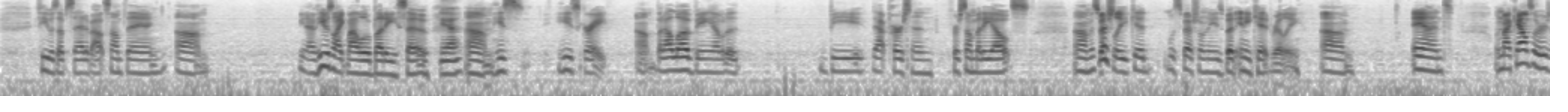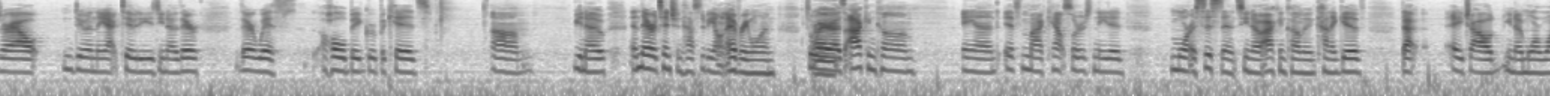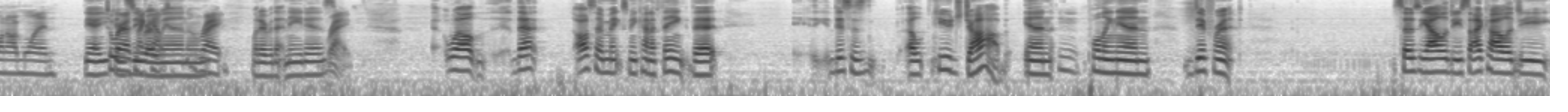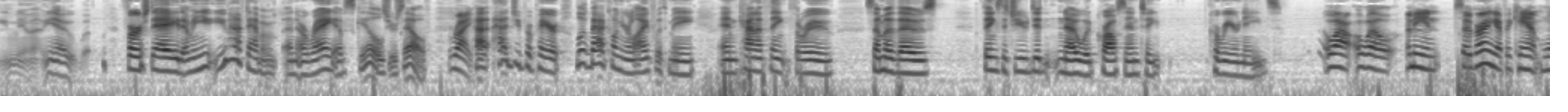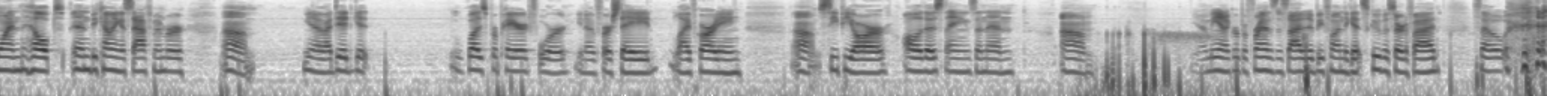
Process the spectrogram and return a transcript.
if he was upset about something, um, you know, he was like my little buddy. So yeah, um, he's he's great. Um, but I love being able to be that person for somebody else, um, especially a kid with special needs, but any kid really. Um, and when my counselors are out doing the activities, you know, they're they're with a whole big group of kids, um, you know, and their attention has to be on everyone. To right. whereas I can come, and if my counselors needed more assistance, you know, I can come and kind of give that a child, you know, more one on one. Yeah, you to can zero in on right whatever that need is. Right. Well, that also makes me kind of think that this is a huge job in mm. pulling in different sociology, psychology, you know, first aid. I mean, you, you have to have a, an array of skills yourself. Right. How how did you prepare? Look back on your life with me and kind of think through some of those things that you didn't know would cross into career needs. Wow. Well, I mean, so growing up at camp, one helped in becoming a staff member. Um, you know, I did get was prepared for you know first aid, lifeguarding, um, CPR, all of those things, and then, um, you know, me and a group of friends decided it'd be fun to get scuba certified. So, uh,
